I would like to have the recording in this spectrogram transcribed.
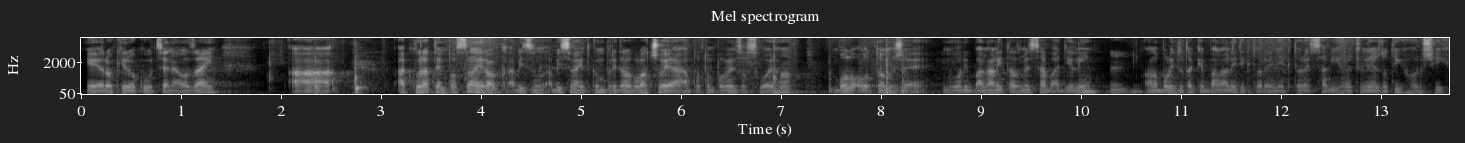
je roky rokúce naozaj. A akurát ten posledný rok, aby som, aby som aj tomu pridal bola čo ja a potom poviem zo svojho, bolo o tom, že kvôli banalitám sme sa vadili, mm-hmm. ale boli to také banality, ktoré niektoré sa vyhrotili až do tých horších.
